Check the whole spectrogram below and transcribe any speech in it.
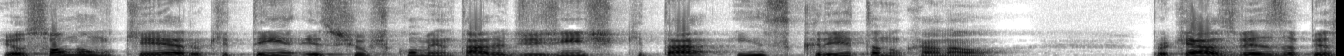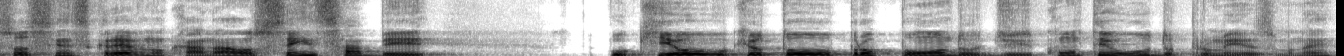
Eu só não quero que tenha esse tipo de comentário de gente que está inscrita no canal. Porque às vezes a pessoa se inscreve no canal sem saber o que eu o que eu tô propondo de conteúdo para o mesmo, né?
